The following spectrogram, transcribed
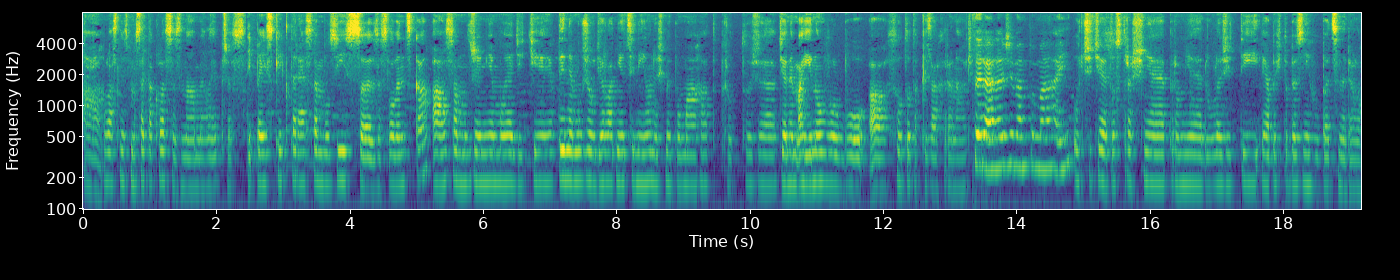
a vlastně jsme se takhle seznámili přes ty pejsky, které sem vozí z, ze Slovenska a samozřejmě moje děti, ty nemůžou dělat nic jiného, než mi pomáhat, protože tě nemají jinou volbu a jsou to taky záchranáři. Jste ráda, že vám pomáhají? Určitě je to strašně pro mě důležitý, já bych to bez nich vůbec nedala.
